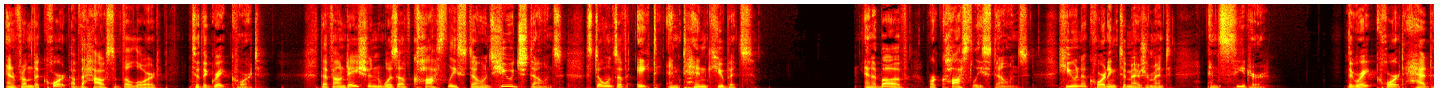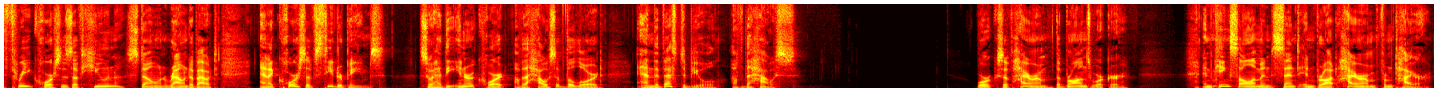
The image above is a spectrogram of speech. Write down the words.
and from the court of the house of the Lord to the great court. The foundation was of costly stones, huge stones, stones of eight and ten cubits. And above were costly stones, hewn according to measurement, and cedar. The great court had three courses of hewn stone round about, and a course of cedar beams. So had the inner court of the house of the Lord, and the vestibule of the house. Works of Hiram the bronze worker. And King Solomon sent and brought Hiram from Tyre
